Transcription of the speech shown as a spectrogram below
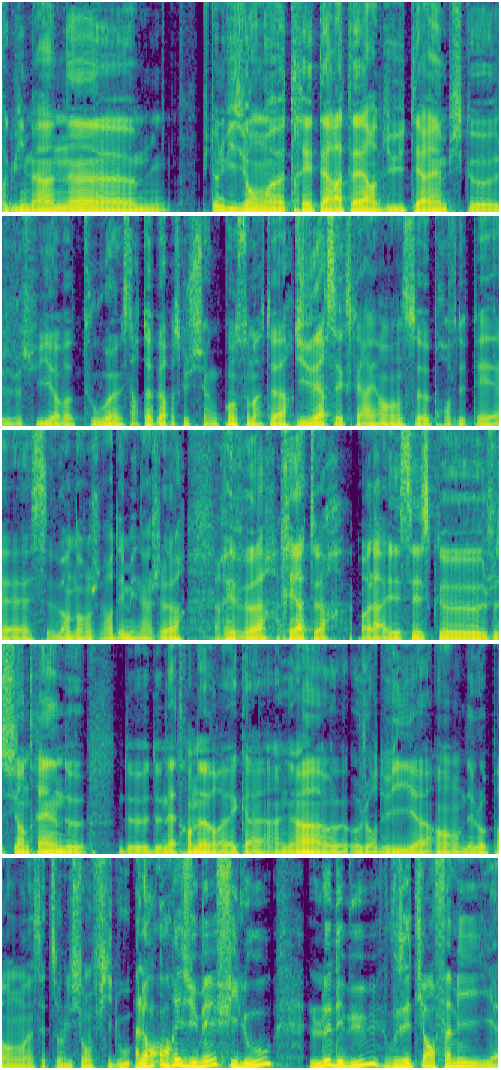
rugbyman, plutôt une vision euh, très terre à terre du terrain puisque je suis avant tout un start-upper parce que je suis un consommateur. Diverses expériences, euh, prof de PS, vendangeur, déménageur, rêveur, créateur. Voilà, et c'est ce que je suis en train de, de, de mettre en œuvre avec euh, Anya aujourd'hui en développant cette solution Filou. Alors en résumé, Filou, le début, vous étiez en famille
